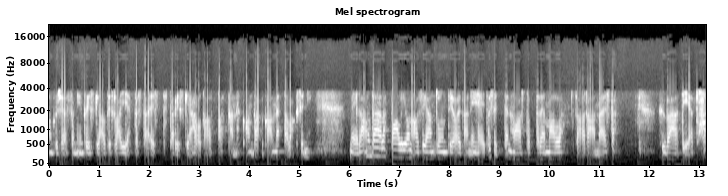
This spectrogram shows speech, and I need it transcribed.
on kyseessä niin riskialtis laji, että sitä, sitä riskiä halutaan ottaa tänne kannettavaksi, niin meillä on täällä paljon asiantuntijoita, niin heitä sitten haastattelemalla saadaan näistä hyvää tietoa.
